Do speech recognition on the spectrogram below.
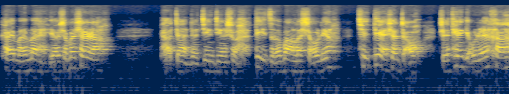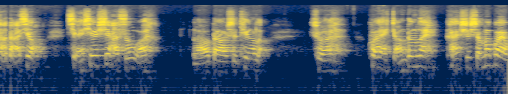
开门问：“有什么事儿啊？”他战战兢兢说：“弟子忘了守灵，去殿上找，只听有人哈哈大笑，险些吓死我。”老道士听了，说。快掌灯来看是什么怪物！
